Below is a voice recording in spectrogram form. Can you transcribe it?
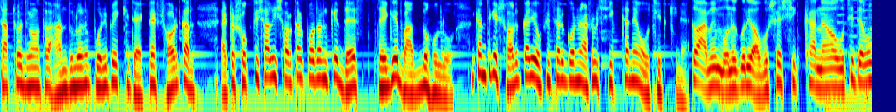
ছাত্র জনতার আন্দোলনের পরিপ্রেক্ষিতে একটা সরকার একটা শক্তিশালী সরকার প্রধানকে দেশ থেকে বাধ্য হলো। এখান থেকে সরকারি অফিসারগণের আসলে শিক্ষা নেওয়া উচিত কিনা? তো আমি মনে করি অবশ্যই শিক্ষা নেওয়া উচিত এবং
